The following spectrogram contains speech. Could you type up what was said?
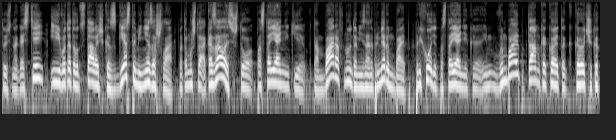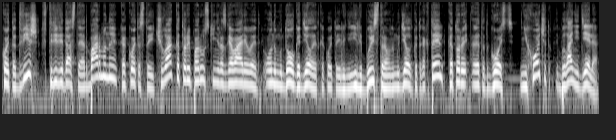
то есть на гостей. И вот эта вот ставочка с гестами не зашла, потому что оказалось, что постоянники там баров, ну там, не знаю, например, имбайб, приходит постоянник э, в имбайб, там какой-то, короче, какой-то движ, в три ряда стоят бармены, какой-то стоит чувак, который по-русски не разговаривает, он ему долго делает какой-то, или, или быстро, он ему делает какой-то коктейль, который этот гость не хочет. Была неделя.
